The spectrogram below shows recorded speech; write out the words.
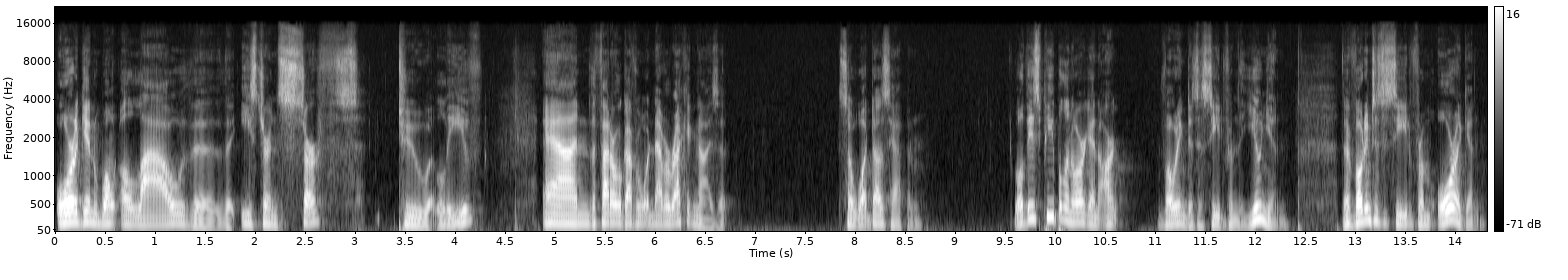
Oregon won't allow the the eastern serfs to leave, and the federal government would never recognize it. So, what does happen? Well, these people in Oregon aren't voting to secede from the Union, they're voting to secede from Oregon.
